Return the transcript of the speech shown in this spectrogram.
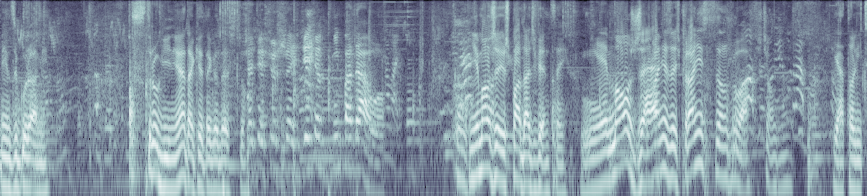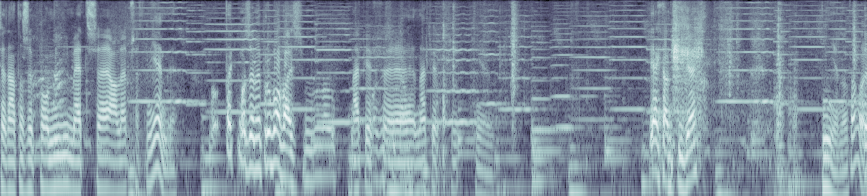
Między górami. Strugi, nie? Takie tego deszczu. Przecież już 60 dni padało. Nie może już padać więcej. Nie może! A nie, żeś pranie zdążyła ściągnąć. Ja to liczę na to, że po milimetrze, ale przesuniemy. No, tak możemy próbować. No, Najpierw, e, najpierw, nie wiem. jak tam ci idzie? Nie, no dobra.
